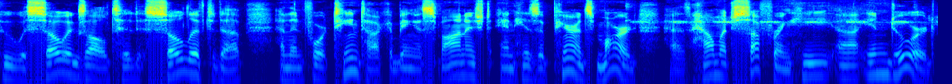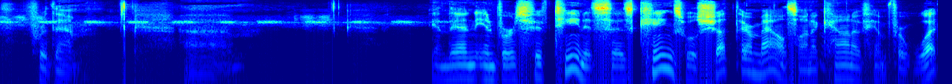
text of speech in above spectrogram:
who was so exalted, so lifted up, and then 14 talk of being astonished and his appearance marred as how much suffering he uh, endured for them. Um, and then in verse 15 it says, Kings will shut their mouths on account of him, for what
